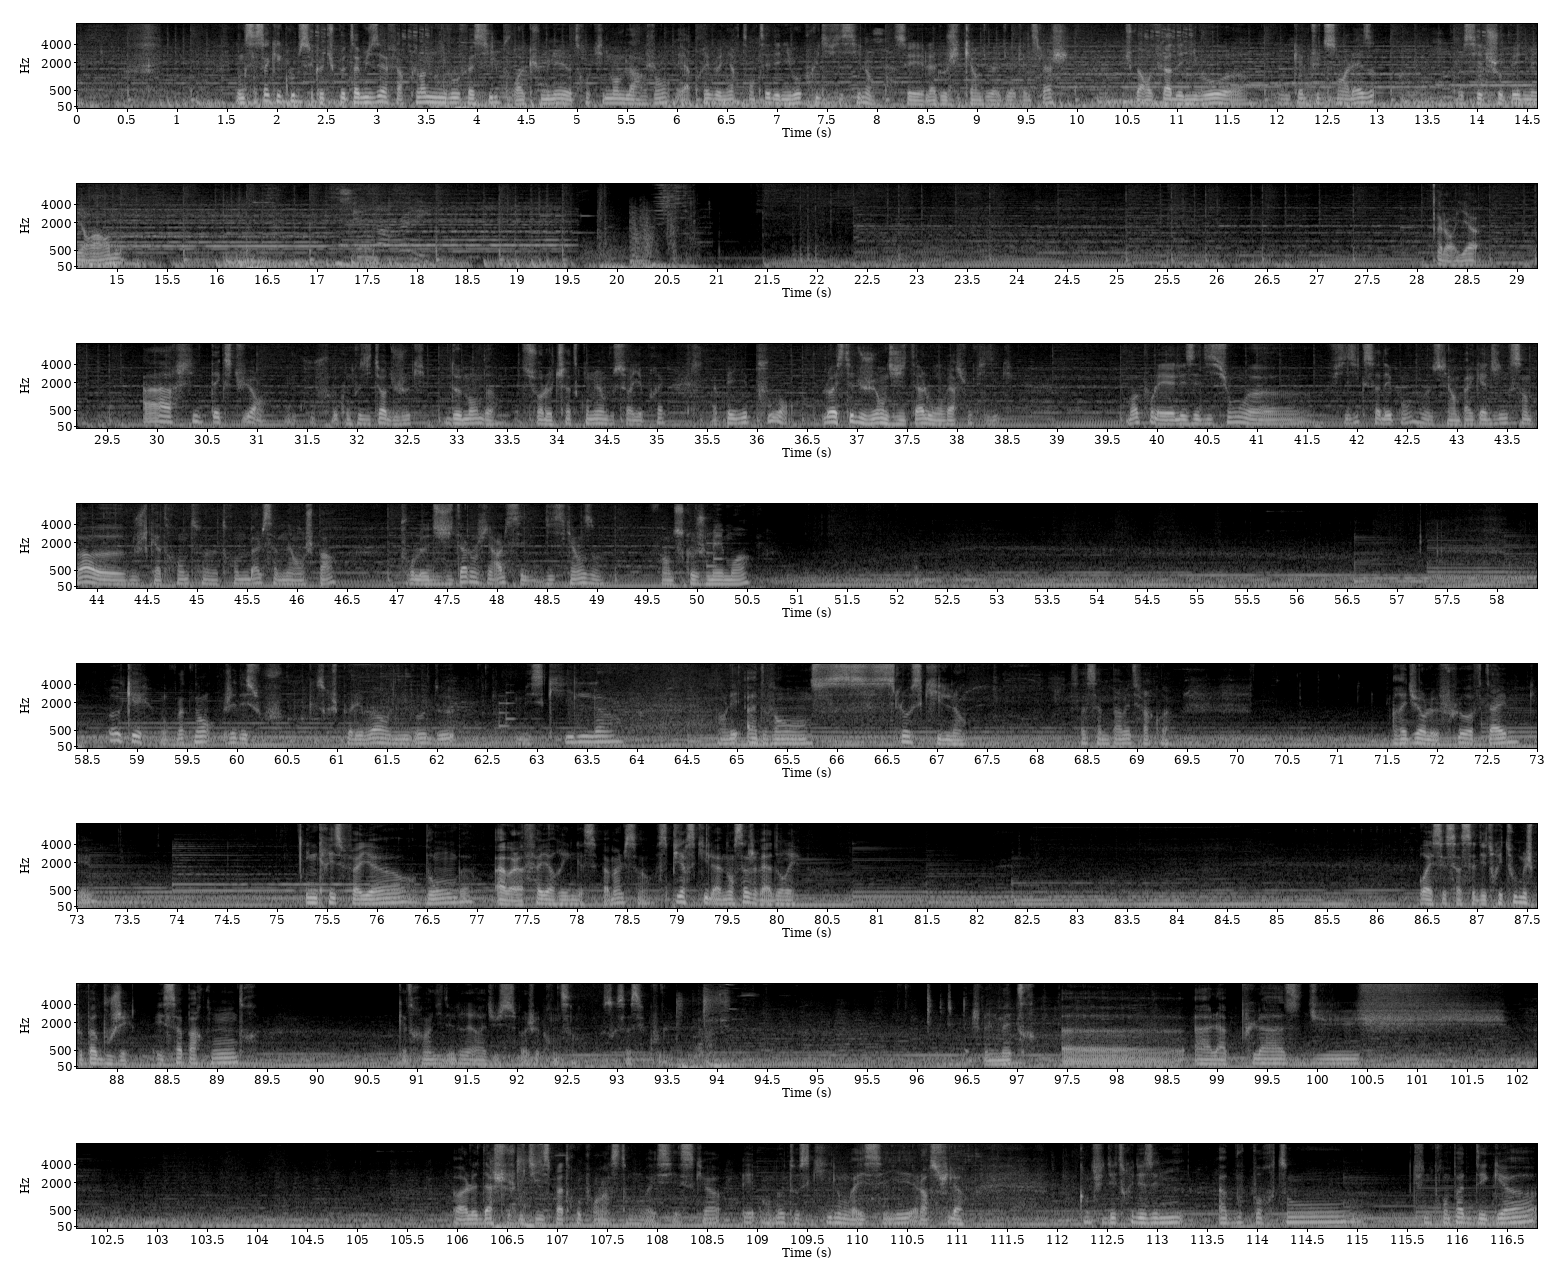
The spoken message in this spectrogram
Donc c'est ça qui est cool, c'est que tu peux t'amuser à faire plein de niveaux faciles pour accumuler euh, tranquillement de l'argent et après venir tenter des niveaux plus difficiles. C'est la logique hein, du, du hack and slash. Tu vas refaire des niveaux euh, dans lesquels tu te sens à l'aise, essayer de choper une meilleure arme. Alors il y a Architecture, le compositeur du jeu qui demande sur le chat combien vous seriez prêt à payer pour l'OST du jeu en digital ou en version physique. Moi pour les, éditions euh, physiques ça dépend, Euh, a un packaging sympa euh, jusqu'à 30, euh, 30 balles ça me dérange pas. Pour le digital en général c'est 10-15, enfin de ce que je mets moi. Ok, donc maintenant j'ai des sous. Qu'est-ce que je peux aller voir au niveau de mes skills Dans les advance, slow skill. Ça, ça me permet de faire quoi? Réduire le flow of time, ok. Increase fire, bombe. Ah voilà, fire ring, c'est pas mal ça. Spear skill, ah non ça j'avais adoré. Ouais, c'est ça, ça détruit tout, mais je peux pas bouger. Et ça, par contre, 90 degrés radius. Bah, je vais prendre ça, parce que ça, c'est cool. Je vais le mettre euh, à la place du... Ah, le dash, je l'utilise pas trop pour l'instant. On va essayer ce cas. Et en auto skill, on va essayer... Alors, celui-là. Quand tu détruis des ennemis à bout portant, tu ne prends pas de dégâts.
